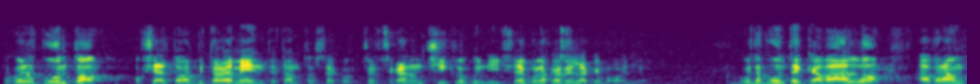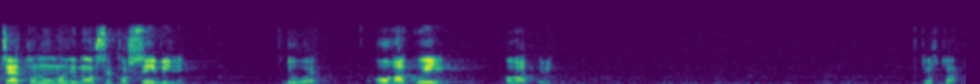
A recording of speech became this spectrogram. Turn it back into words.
A quel punto ho scelto arbitrariamente, tanto sto cercando un ciclo, quindi scelgo la casella che voglio. Questo punto il cavallo avrà un certo numero di mosse possibili, 2, o va qui o va qui. Giusto?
